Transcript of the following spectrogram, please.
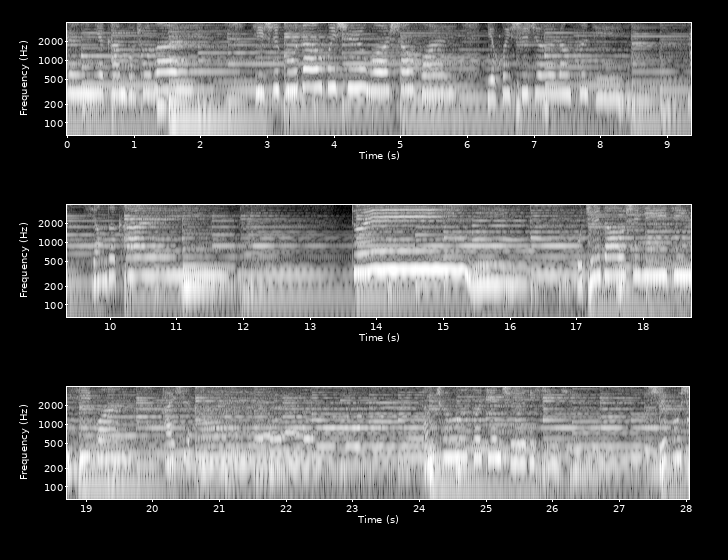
人也看不出来。即使孤单会使我伤怀。也会试着让自己想得开。对你，不知道是已经习惯还是爱。当初所坚持的心情，是不是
